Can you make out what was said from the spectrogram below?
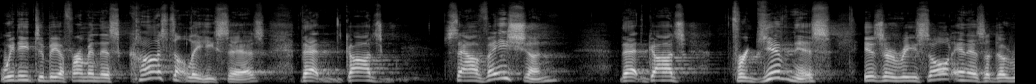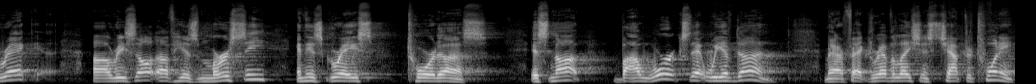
We need to be affirming this constantly, he says, that God's salvation, that God's Forgiveness is a result and is a direct uh, result of His mercy and His grace toward us. It's not by works that we have done. Matter of fact, Revelations chapter 20,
